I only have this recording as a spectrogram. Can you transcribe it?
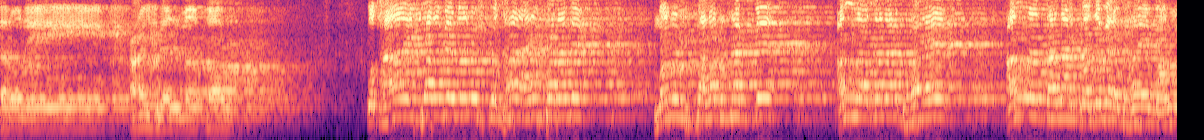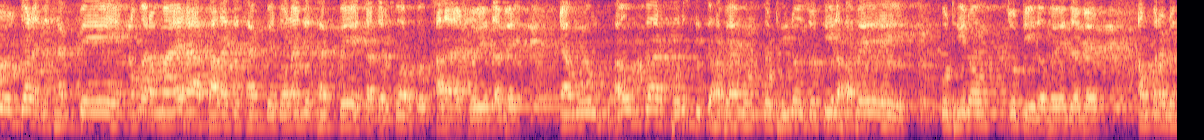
কারণে কোথায় পালাবে মানুষ, কোথায় পালাবে? মানুষ পালাতে থাকবে। আল্লাহ তালার ভয়ে, আল্লাহ তালার গজবের ভয়ে মানুষ দৌড়াতে থাকবে। আমার মায়েরা পালাইতে থাকবে দৌড়াইতে থাকবে, তাদের গর্ব খালাস হয়ে যাবে। এমন ভয়ঙ্কর পরিস্থিতি হবে, এমন কঠিন জটিল হবে। কঠিন জটিল হয়ে যাবে। আমরা একটু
